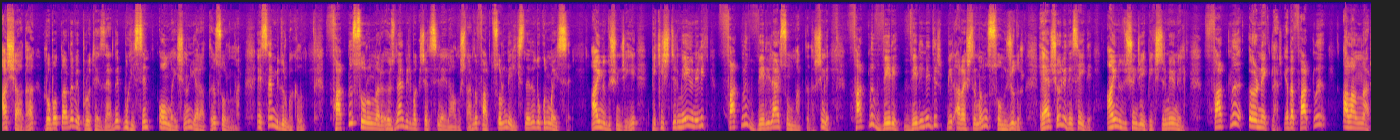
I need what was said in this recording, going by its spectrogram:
aşağıda robotlarda ve protezlerde bu hissin olmayışının yarattığı sorunlar. E sen bir dur bakalım. Farklı sorunları öznel bir bakış açısıyla ele almışlardı. Farklı sorun değil ikisinde de dokunma hissi. Aynı düşünceyi pekiştirmeye yönelik farklı veriler sunmaktadır. Şimdi farklı veri, veri nedir? Bir araştırmanın sonucudur. Eğer şöyle deseydi aynı düşünceyi pekiştirmeye yönelik farklı örnekler ya da farklı alanlar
